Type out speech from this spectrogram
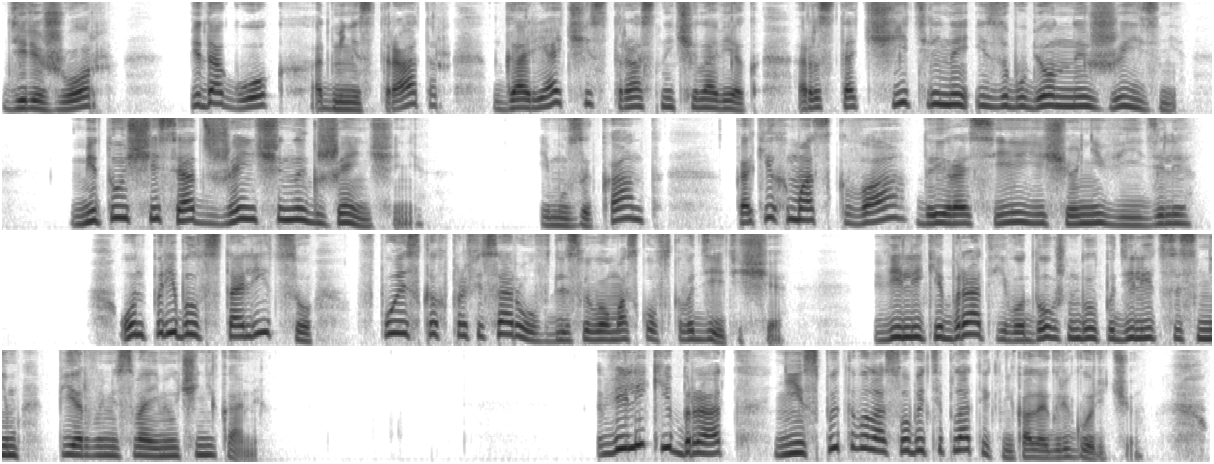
дирижер, педагог, администратор, горячий страстный человек, расточительный и забубенный жизни, метущийся от женщины к женщине, и музыкант, каких Москва, да и Россия еще не видели. Он прибыл в столицу в поисках профессоров для своего московского детища. Великий брат его должен был поделиться с ним первыми своими учениками. Великий брат не испытывал особой теплоты к Николаю Григорьевичу.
